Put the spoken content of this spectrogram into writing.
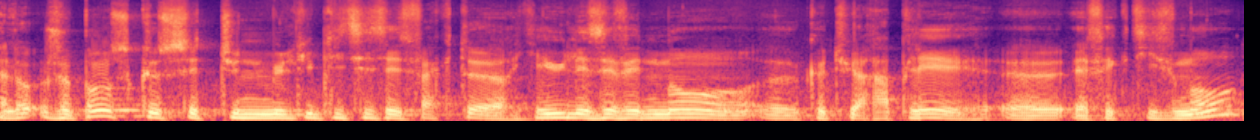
alors, je pense que c'est une multiplicité de facteurs. Il y a eu les événements euh, que tu as rappelés, euh, effectivement.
